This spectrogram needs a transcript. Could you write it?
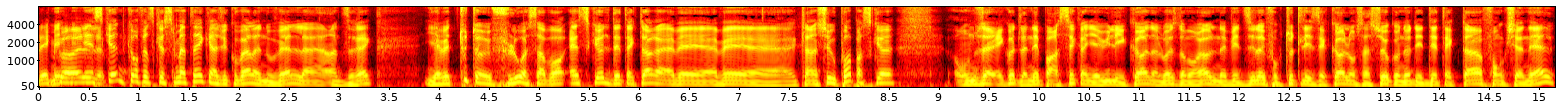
écoles. Mais, est-ce qu'il y a une Parce que ce matin, quand j'ai couvert la nouvelle en direct, il y avait tout un flou à savoir est-ce que le détecteur avait, avait clenché ou pas? Parce que on nous a écoute l'année passée quand il y a eu les cas dans l'ouest de Montréal, on avait dit là il faut que toutes les écoles on s'assure qu'on a des détecteurs fonctionnels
